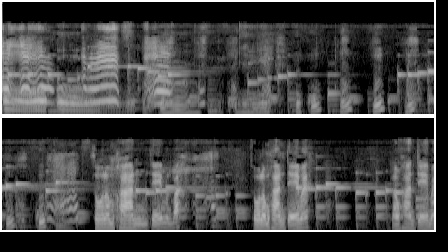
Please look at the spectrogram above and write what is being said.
โอ้โอ้โซลำคาญเจ๊มันปะโซลำคาญเจ๊ไหมลำคาญเจ๊ไหม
